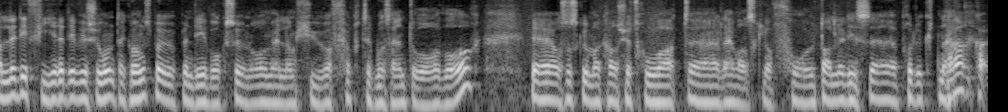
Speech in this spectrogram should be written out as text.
alle de fire divisjonene til Kongsberg Gruppen de vokser jo nå mellom 20 og 40 prosent år over år. Uh, og så skulle man kanskje tro at uh, det er vanskelig å få ut alle disse produktene her. Ja,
